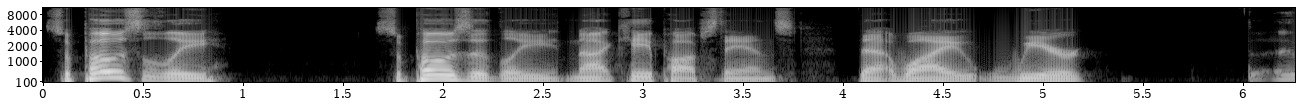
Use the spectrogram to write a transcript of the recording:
supposedly, supposedly not K-pop stands. That why we're uh,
